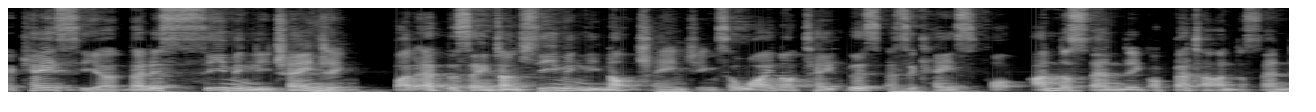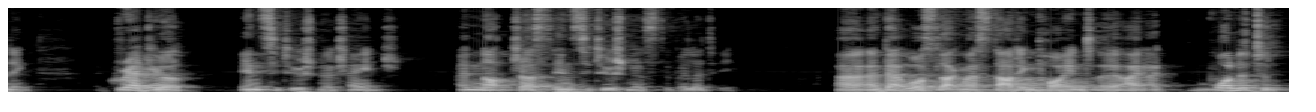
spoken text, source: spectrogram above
a case here that is seemingly changing, but at the same time, seemingly not changing. So why not take this as a case for understanding or better understanding gradual institutional change and not just institutional stability? Uh, and that was like my starting point. Uh, I, I, wanted to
